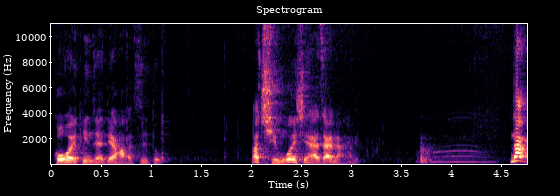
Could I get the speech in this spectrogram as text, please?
国会听证调查制度，那请问现在在哪里？那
